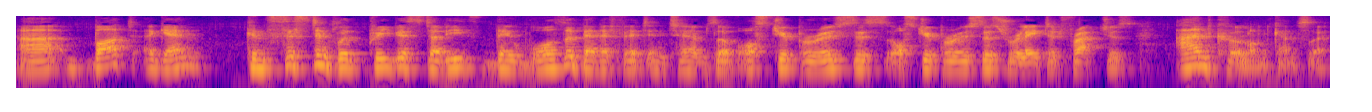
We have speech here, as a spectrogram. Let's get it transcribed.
Uh, but again, consistent with previous studies, there was a benefit in terms of osteoporosis, osteoporosis related fractures, and colon cancer.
